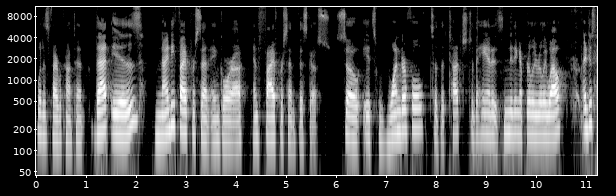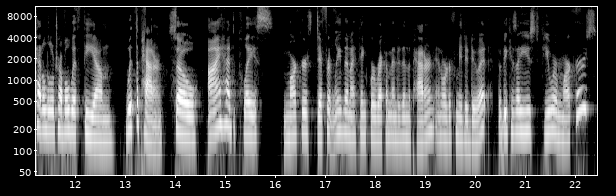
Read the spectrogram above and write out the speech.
what is fiber content? That is 95% Angora and 5% viscose. So it's wonderful to the touch, to the hand. It's knitting up really, really well. I just had a little trouble with the, um, with the pattern. So I had to place markers differently than I think were recommended in the pattern in order for me to do it. But because I used fewer markers,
